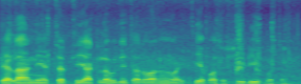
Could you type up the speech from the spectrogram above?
પહેલાં નેચરથી આટલા સુધી ચડવાનું હોય, તે પાછું સીડી ઉપર ચડ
